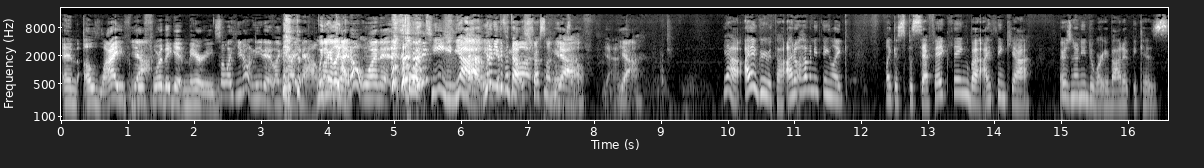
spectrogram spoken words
and a life Yeah. before they get married. So like you don't need it like right now. When you're, like, I don't want it. 14, yeah. Yeah, you don't like, need to put that stress on yeah. yourself. yeah. yeah. Yeah, I agree with that. I don't have anything like like a specific thing, but I think yeah, there's no need to worry about it because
